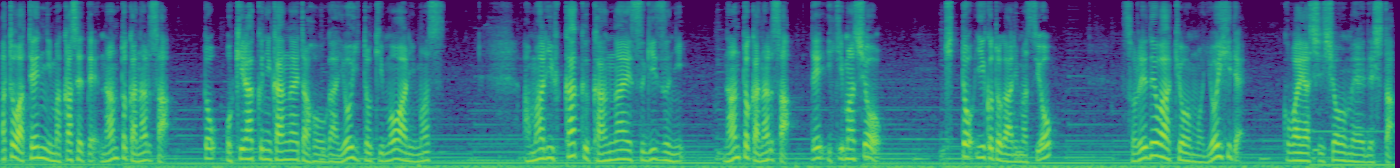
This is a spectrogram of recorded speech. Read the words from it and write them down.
あとは天に任せてなんとかなるさとお気楽に考えた方が良い時もあります。あまり深く考えすぎずになんとかなるさでいきましょう。きっといいことがありますよ。それでは今日も良い日で小林照明でした。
